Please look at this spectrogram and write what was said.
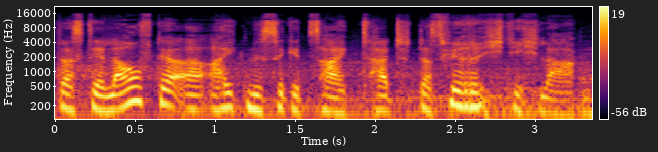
dass der Lauf der Ereignisse gezeigt hat, dass wir richtig lagen.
